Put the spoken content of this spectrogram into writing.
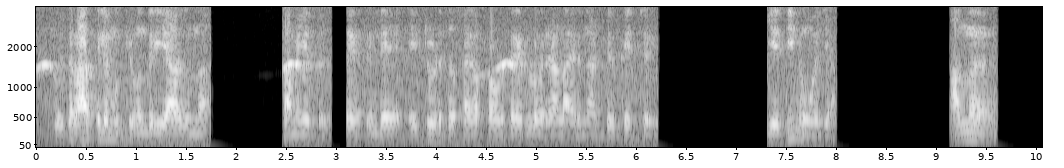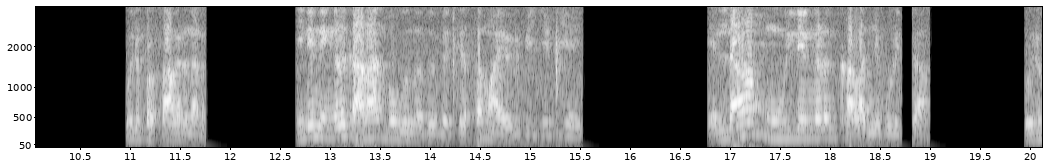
ഗുജറാത്തിലെ മുഖ്യമന്ത്രിയാകുന്ന സമയത്ത് അദ്ദേഹത്തിന്റെ ഏറ്റവും അടുത്ത സഹപ്രവർത്തകരിൽ ഒരാളായിരുന്നു അഡ്വക്കേറ്റ് യതിൻ ഓജ അന്ന് ഒരു പ്രസ്താവന നടത്തി. ഇനി നിങ്ങൾ കാണാൻ പോകുന്നത് വ്യത്യസ്തമായ ഒരു ബി ജെ പി ആയി. എല്ലാ മൂല്യങ്ങളും കളഞ്ഞു കുളിച്ച ഒരു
